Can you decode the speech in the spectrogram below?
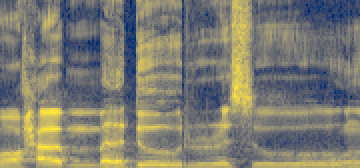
মোহাম্মদুর রসুল্লাহ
